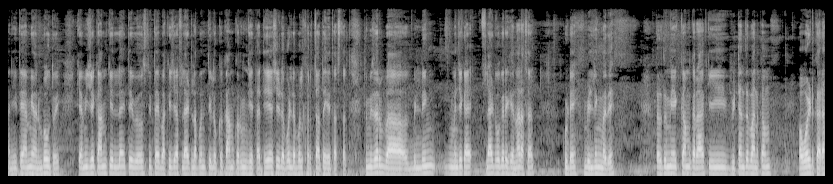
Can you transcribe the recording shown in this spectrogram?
आणि ते आम्ही अनुभवतो आहे की आम्ही जे काम केलेलं आहे ते व्यवस्थित आहे. बाकीच्या फ्लॅटला पण ते लोक काम करून घेतात. हे असे डबल डबल खर्च आता येत असतात. तुम्ही जर बिल्डिंग म्हणजे काय फ्लॅट वगैरे घेणार असाल कुठे? बिल्डिंगमध्ये तर तुम्ही एक काम करा की विटांचं बांधकाम अवॉइड करा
